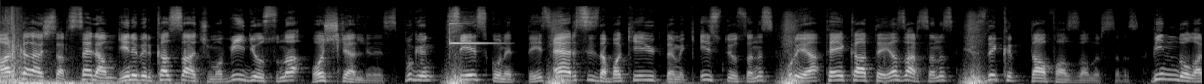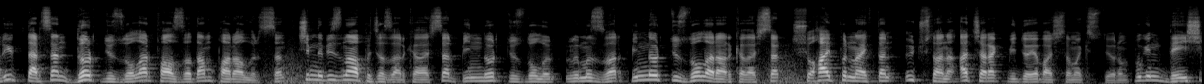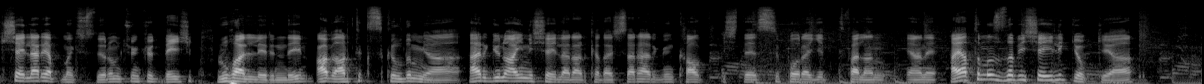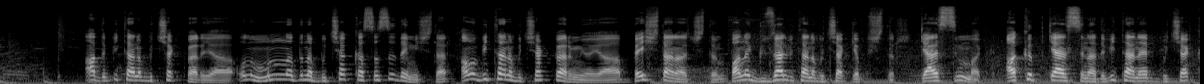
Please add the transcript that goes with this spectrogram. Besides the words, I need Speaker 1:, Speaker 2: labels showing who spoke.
Speaker 1: Arkadaşlar selam yeni bir kasa açma videosuna hoş geldiniz. Bugün CSGO.net'teyiz. Eğer siz de bakiye yüklemek istiyorsanız buraya TKT yazarsanız %40 daha fazla alırsınız. 1000 dolar yüklersen 400 dolar fazladan para alırsın. Şimdi biz ne yapacağız arkadaşlar? 1400 dolarımız var. 1400 dolar arkadaşlar şu Hyper Knife'dan 3 tane açarak videoya başlamak istiyorum. Bugün değişik şeyler yapmak istiyorum çünkü değişik ruh hallerindeyim. Abi artık sıkıldım ya. Her gün aynı şeyler. Her gün kalk işte spora git falan. Yani hayatımızda bir şeylik yok ya. Hadi bir tane bıçak ver ya. Oğlum bunun adına bıçak kasası demişler. Ama bir tane bıçak vermiyor ya. 5 tane açtım. Bana güzel bir tane bıçak yapıştır. Gelsin bak. Akıt gelsin hadi. Bir tane bıçak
